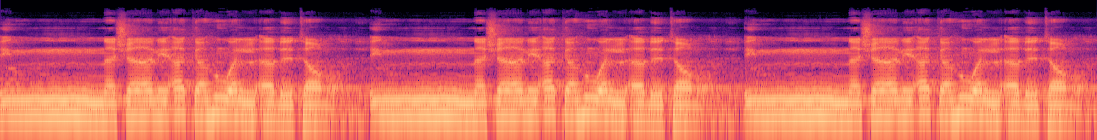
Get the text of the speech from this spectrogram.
إن شانئك هو الأبتر إن شانئك هو الأبتر. إن شانئك هو الأبتر.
